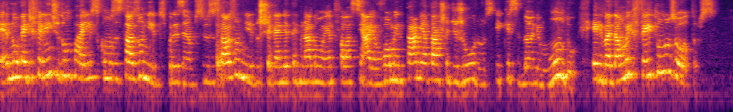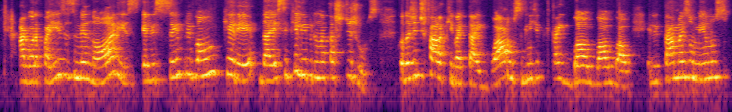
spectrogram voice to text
É, no, é, diferente de um país como os Estados Unidos, por exemplo. Se os Estados Unidos chegar em determinado momento e falar assim, ah, eu vou aumentar minha taxa de juros e que se dane o mundo, ele vai dar um efeito nos outros. Agora, países menores, eles sempre vão querer dar esse equilíbrio na taxa de juros. Quando a gente fala que vai estar igual, não significa que está igual, igual, igual. Ele está mais ou menos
